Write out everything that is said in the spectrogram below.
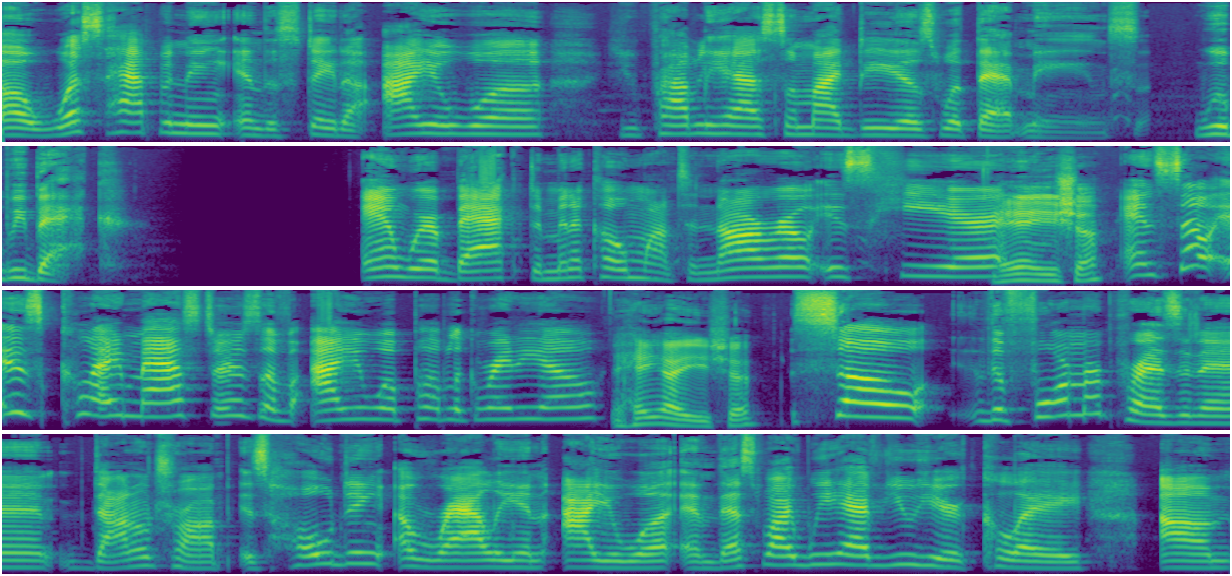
uh, what's happening in the state of Iowa. You probably have some ideas what that means. We'll be back. And we're back. Domenico Montanaro is here. Hey, Ayesha. And so is Clay Masters of Iowa Public Radio. Hey, Ayesha. So, the former president, Donald Trump, is holding a rally in Iowa, and that's why we have you here, Clay. Um,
